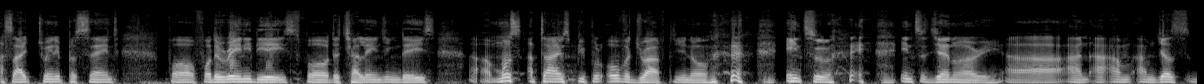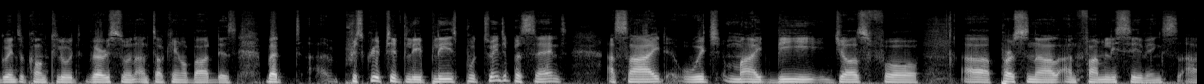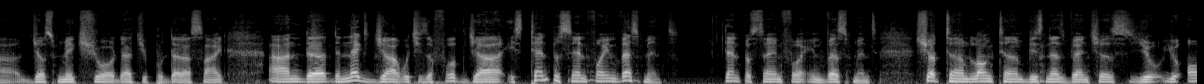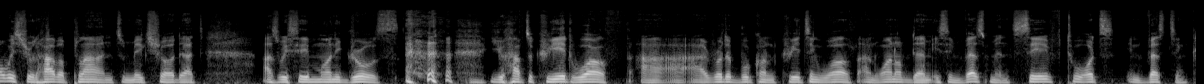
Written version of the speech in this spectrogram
aside 20% for, for the rainy days, for the challenging days. Uh, most at times people overdraft, you know, into into January. Uh, and I, am I'm, I'm just going to conclude very soon and talking about this. But prescriptively, please put 20% aside, which might be just for uh, personal and family savings. Uh, just make sure that you put that aside. And uh, the next jar, which is the fourth jar, is 10% for investment. 10% for investment. Short term, long term business ventures, you, you always should have a plan to make sure that as we say, money grows. you have to create wealth. Uh, I wrote a book on creating wealth, and one of them is investment. Save towards investing.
